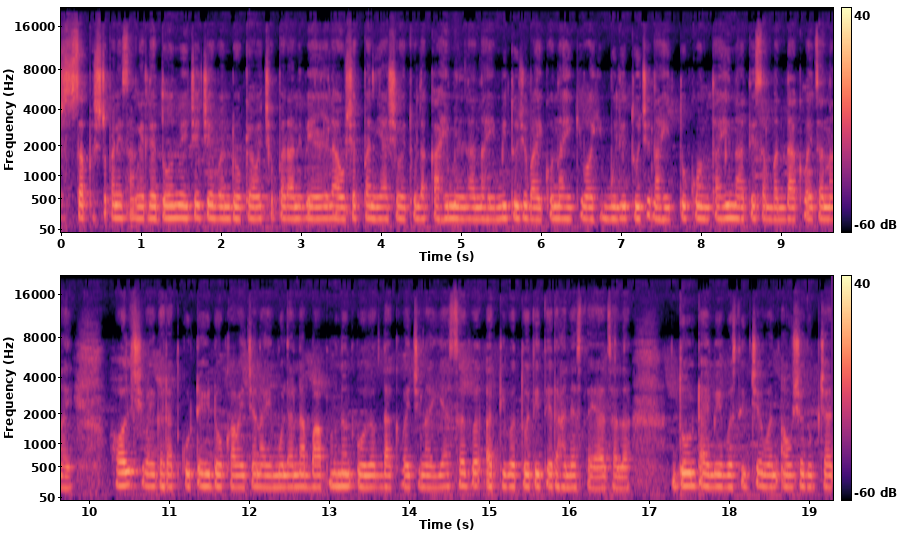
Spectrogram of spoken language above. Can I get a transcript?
स्पष्टपणे सांगितले दोन वेळचे जेवण डोक्यावर छप्पर आणि वेळेला औषध पण याशिवाय तुला काही मिळणार नाही. मी तुझी बायको नाही किंवा ही मुली तुझी नाही. तू कोणताही नातेसंबंध दाखवायचा नाही. हॉलशिवाय घरात कुठेही डोकावायचे नाही. मुलांना बाप म्हणून ओळख दाखवायची नाही. या सर्व अटीवर तो तिथे राहण्यास तयार झाला. दोन टाईम व्यवस्थित जेवण औषध उपचार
